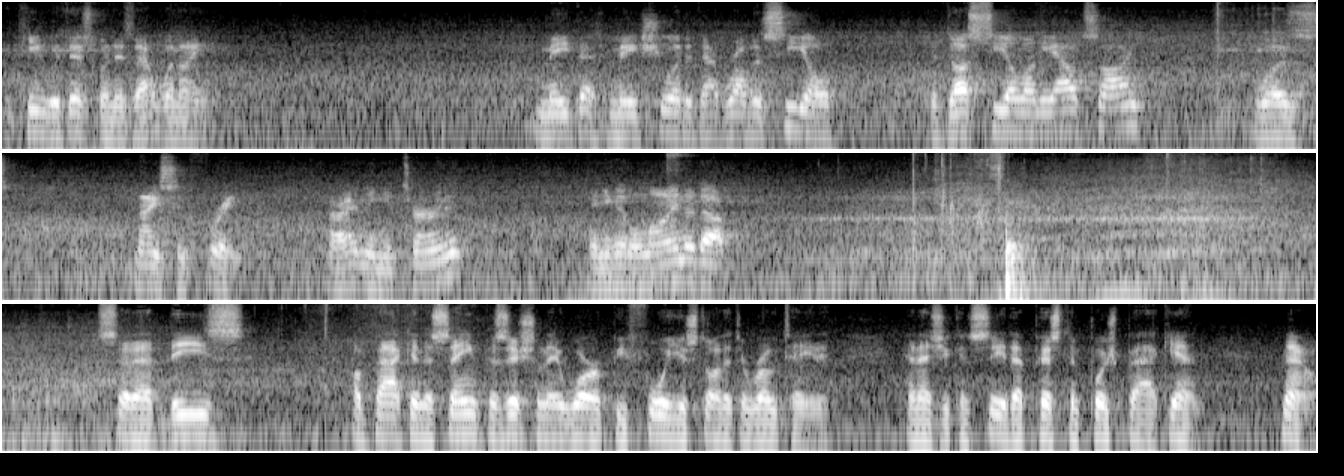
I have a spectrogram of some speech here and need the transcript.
The key with this one is that when I made that made sure that that rubber seal, the dust seal on the outside, was nice and free. All right, and then you turn it, and you're going to line it up so that these are back in the same position they were before you started to rotate it. And as you can see, that piston pushed back in. Now,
